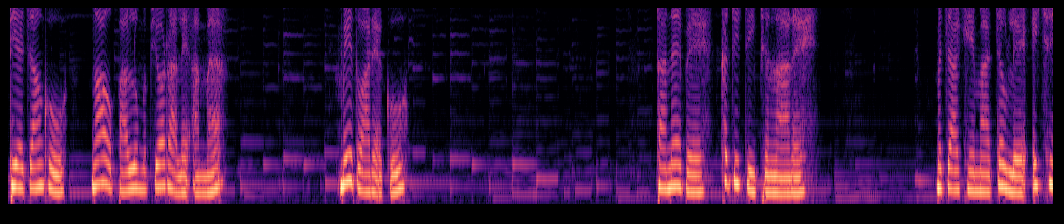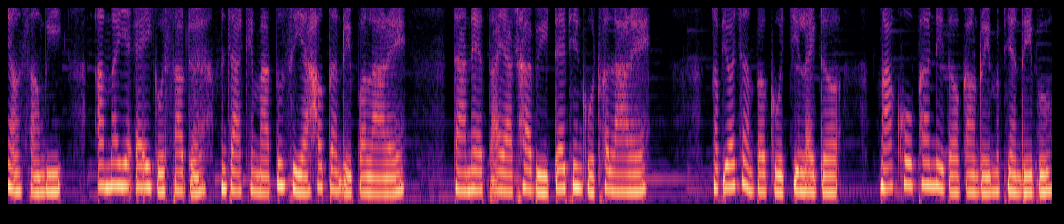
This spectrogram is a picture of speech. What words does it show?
ဒီအကြောင်းကိုငါ့ကိုဘာလို့မပြောတာလဲအမတ်မေ့သွားတဲ့ကို ဒါနဲ့ပဲခတိတီပြင်လာတယ်မကြခင်မှာကျုပ်လည်းအိတ်ချင်အောင်ဆောင်ပြီးအမတ်ရဲ့အိတ်ကိုစောက်တယ်မကြခင်မှာသူ့စီရဟောက်တန်တွေပေါ်လာတယ်ဒါနဲ့တာယာထပြီးတဲပြင်းကိုထွက်လာတယ်ငပြောချံဘက်ကိုကြည့်လိုက်တော့ငါခိုးဖမ်းနေသောကောင်တွေမပြန်သေးဘူး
